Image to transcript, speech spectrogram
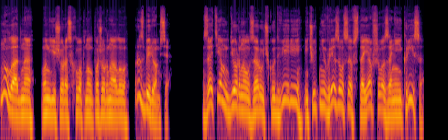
«Ну ладно», — он еще раз хлопнул по журналу. «Разберемся». Затем дернул за ручку двери и чуть не врезался в стоявшего за ней Криса.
